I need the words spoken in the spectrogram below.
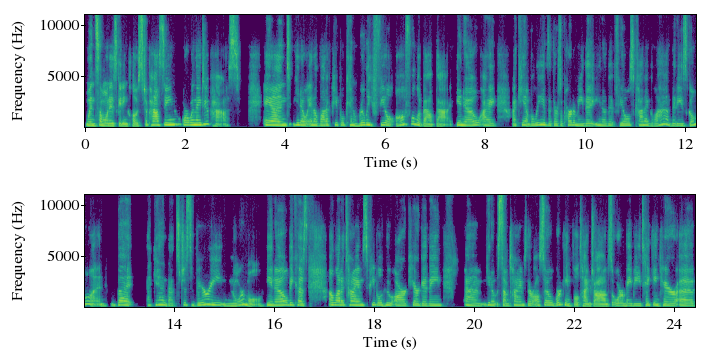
when someone is getting close to passing or when they do pass. And you know and a lot of people can really feel awful about that you know? I i can't believe that there's a part of me that you know that feels kind of glad that he's gone. But again that's just very normal you know? Because a lot of times people who are caregiving um, you know sometimes they're also working full-time jobs or maybe taking care of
